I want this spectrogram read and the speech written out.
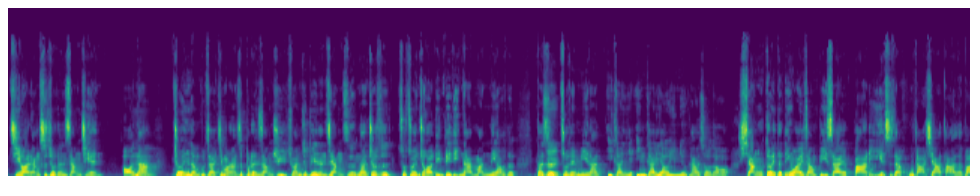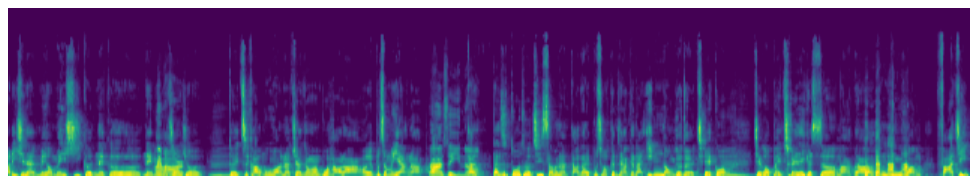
吉瓦良斯就能上前。好，那邱英腾不在，基本上是不能上去，反正就变成这样子。那就是昨昨天就话零比零，那还蛮鸟的。但是昨天米兰应该应该要赢纽卡手的哈。相对的另外一场比赛，巴黎也是在胡打瞎打的。巴黎现在没有梅西跟那个内马尔之后，就对只靠姆皇，那虽然状况不好啦，也不怎么样啦，但还是赢了。但但是多特其实上半场打的还不错，跟他跟他硬弄就对，结果结果被吹了一个十二码，然后姆皇发进，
